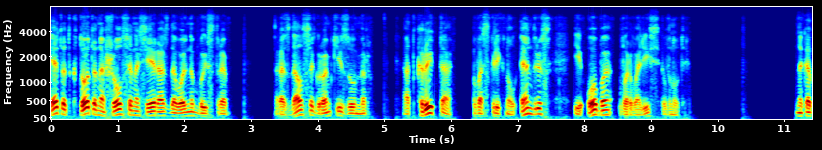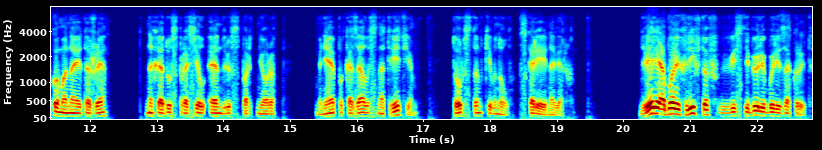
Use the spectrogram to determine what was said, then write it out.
Этот кто-то нашелся на сей раз довольно быстро. Раздался громкий зуммер. «Открыто!» — воскликнул Эндрюс, и оба ворвались внутрь. «На каком она этаже?» — на ходу спросил Эндрюс партнера. Мне показалось на третьем. Турстон кивнул. Скорее наверх. Двери обоих лифтов в вестибюле были закрыты.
